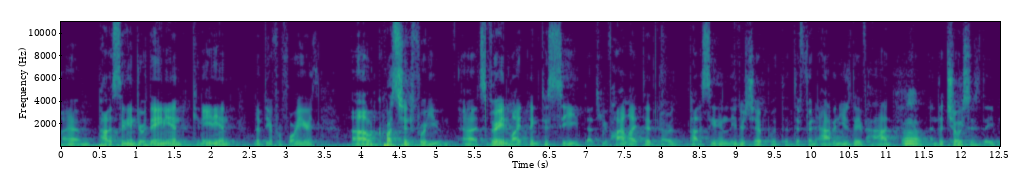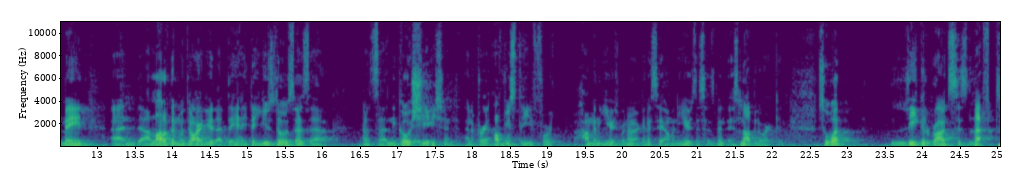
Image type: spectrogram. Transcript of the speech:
I am Palestinian, Jordanian, Canadian, lived here for four years. Uh, a question for you. Uh, it's very enlightening to see that you've highlighted our Palestinian leadership with the different avenues they've had mm. and the choices they've made. And uh, a lot of them would argue that they, they use those as a, as a negotiation. And obviously, for how many years, we're not going to say how many years this has been, it's not been working. So, what legal routes is left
